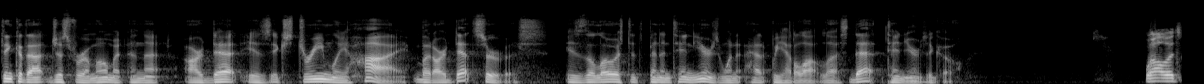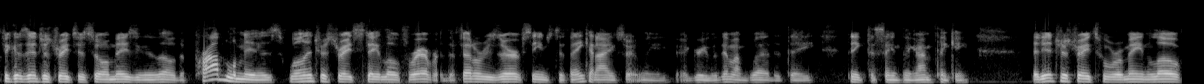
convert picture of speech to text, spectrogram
think of that just for a moment and that our debt is extremely high, but our debt service is the lowest it's been in 10 years when it had we had a lot less debt 10 years ago. Well, it's because interest rates are so amazingly low. The problem is, will interest rates stay low forever? The Federal Reserve seems to think, and I certainly agree with them. I'm glad that they think the same thing I'm thinking, that interest rates will remain low,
